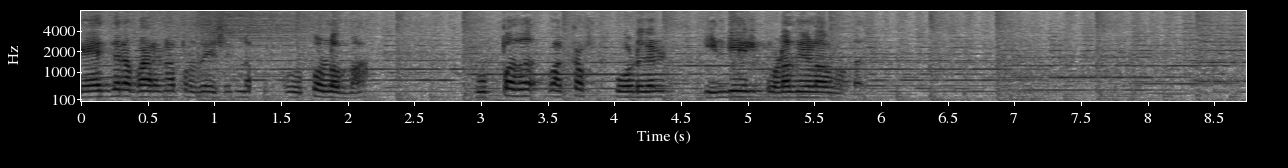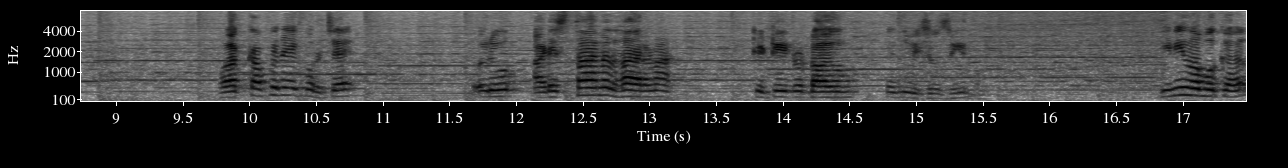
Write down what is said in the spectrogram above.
കേന്ദ്രഭരണ പ്രദേശങ്ങളും ഉൾക്കൊള്ളുന്ന മുപ്പത് വക്കഫ് ബോർഡുകൾ ഇന്ത്യയിൽ ഉടനീളമുണ്ട്. വക്കഫിനെ കുറിച്ച് ഒരു അടിസ്ഥാന ധാരണ കിട്ടിയിട്ടുണ്ടാകും എന്ന് വിശ്വസിക്കുന്നു. ഇനി നമുക്ക്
